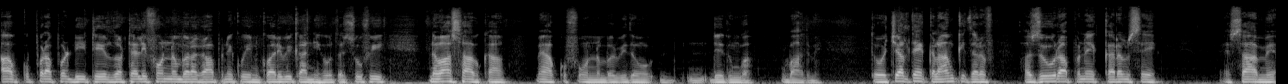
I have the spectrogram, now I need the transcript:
آپ کو پراپر ڈیٹیلز اور ٹیلی فون نمبر اگر آپ نے کوئی انکوائری بھی کرنی ہو تو صوفی نواز صاحب کا میں آپ کو فون نمبر بھی دوں دے دوں گا بعد میں۔ تو چلتے ہیں کلام کی طرف۔ حضور اپنے کرم سے حساب میں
